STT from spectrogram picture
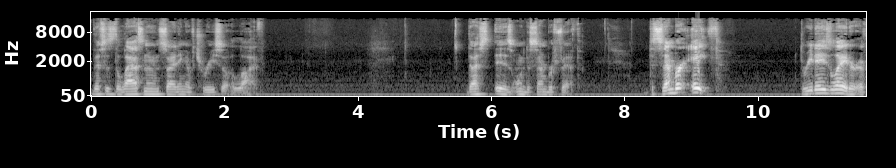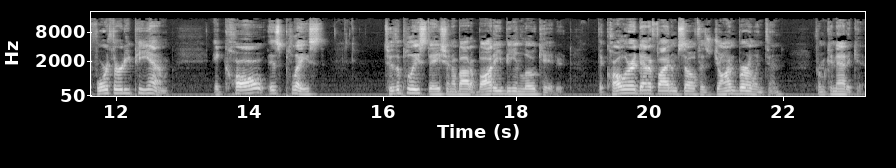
This is the last known sighting of Theresa alive. This is on December 5th. December 8th, 3 days later at 4:30 p.m., a call is placed to the police station about a body being located. The caller identified himself as John Burlington from Connecticut.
